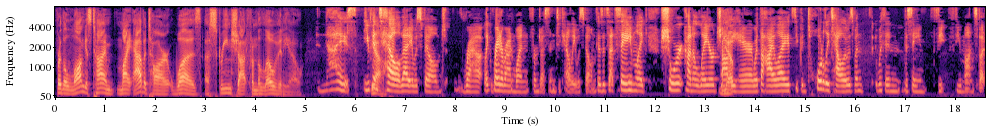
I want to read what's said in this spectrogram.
for the longest time, my avatar was a screenshot from the Low video. Nice. You can yeah. tell that it was filmed ra- like right around when From Justin to Kelly was filmed because it's that same like short kind of layered choppy yep. hair with the highlights. You can totally tell it was when within the same few, few months. But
